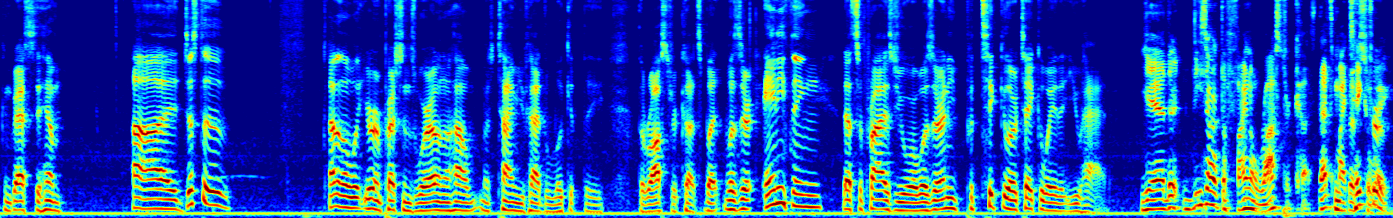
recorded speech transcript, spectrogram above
congrats to him. Uh, just to I don't know what your impressions were. I don't know how much time you've had to look at the the roster cuts, but was there anything that surprised you, or was there any particular takeaway that you had? Yeah, these aren't the final roster cuts. That's my That's takeaway. true.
